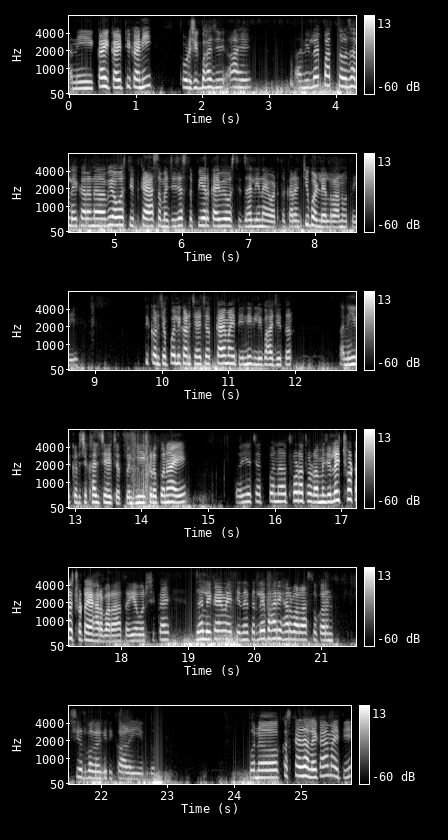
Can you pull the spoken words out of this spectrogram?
आणि काही काही ठिकाणी थोडीशी भाजी आहे. आणि लय पातळ आहे कारण व्यवस्थित काय असं म्हणजे जास्त पेर काय व्यवस्थित झाली नाही वाटतं कारण चिबडलेलं रान होतं हे तिकडच्या पलीकडच्या ह्याच्यात काय माहिती निघली भाजी तर. आणि इकडच्या खालच्या ह्याच्यात पण ही इकडं पण आहे. तर याच्यात पण थोडा थोडा म्हणजे लय छोटा छोटा आहे हरभरा. आता यावर्षी काय झालंय काय माहिती नाही तर लय भारी हरभरा असतो कारण शेत बघा किती काळ आहे एकदम. पण कसं काय झालंय काय माहिती?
